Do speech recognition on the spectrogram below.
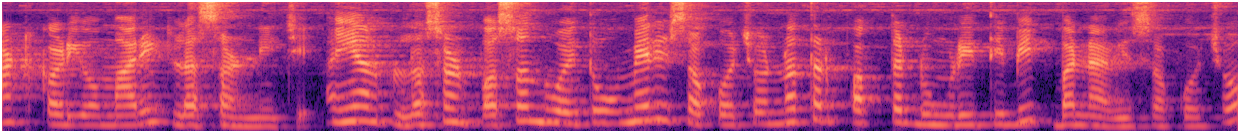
આઠ કળીઓ મારી લસણની છે. અહીંયા લસણ પસંદ હોય તો ઉમેરી શકો છો, નતર ફક્ત ડુંગળીથી બી બનાવી શકો છો.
